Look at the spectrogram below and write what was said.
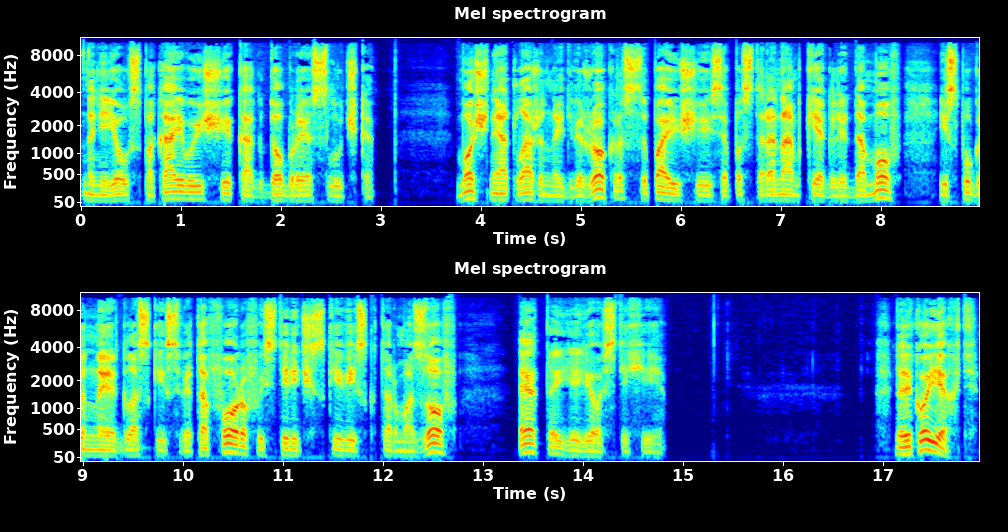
на нее успокаивающе, как добрая случка. Мощный отлаженный движок, рассыпающиеся по сторонам кегли домов, испуганные глазки светофоров, истерический визг тормозов — это ее стихия. Далеко ехать?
